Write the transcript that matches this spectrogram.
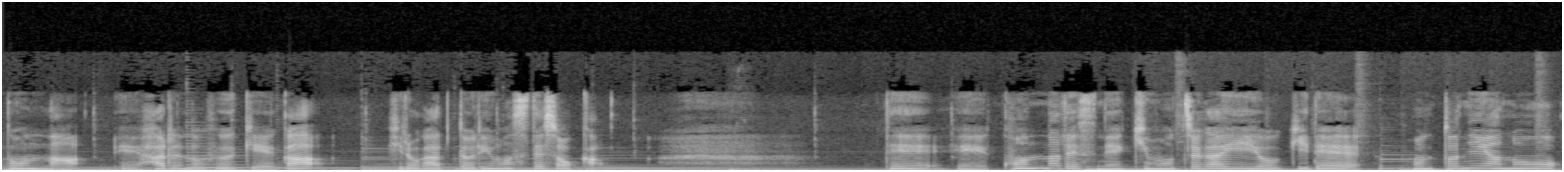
どんな、えー、春の風景が広がっておりますでしょうか？で、えー、こんなですね気持ちがいい陽気で本当にあの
